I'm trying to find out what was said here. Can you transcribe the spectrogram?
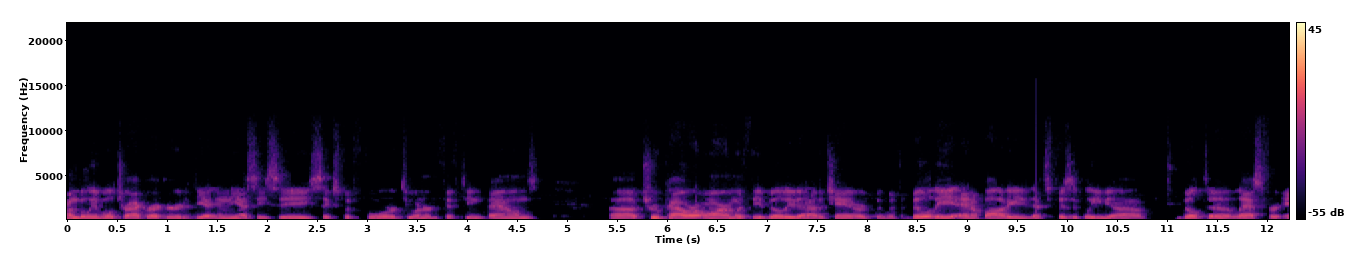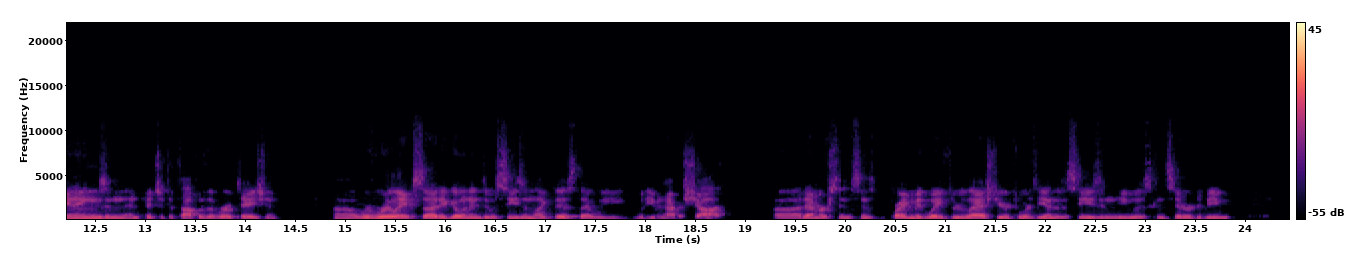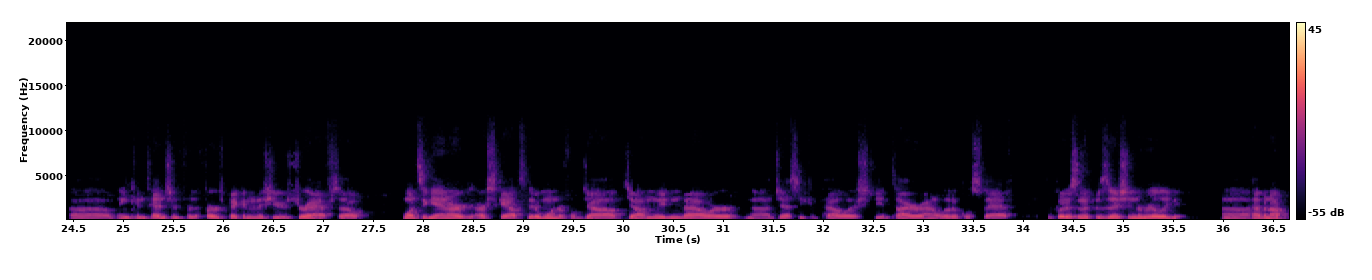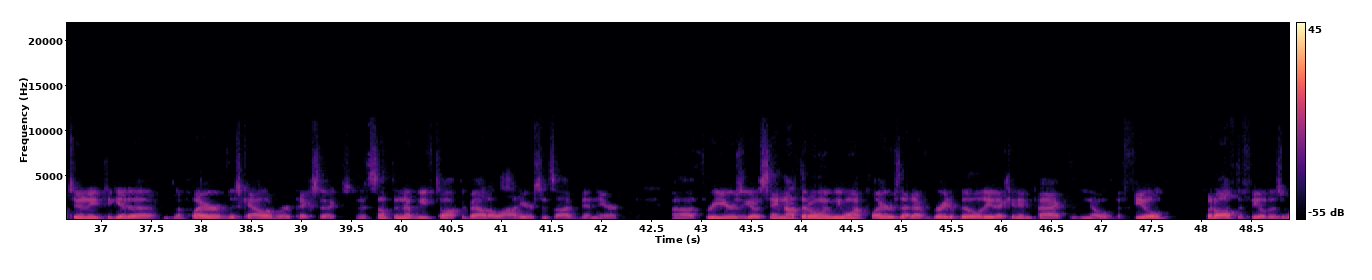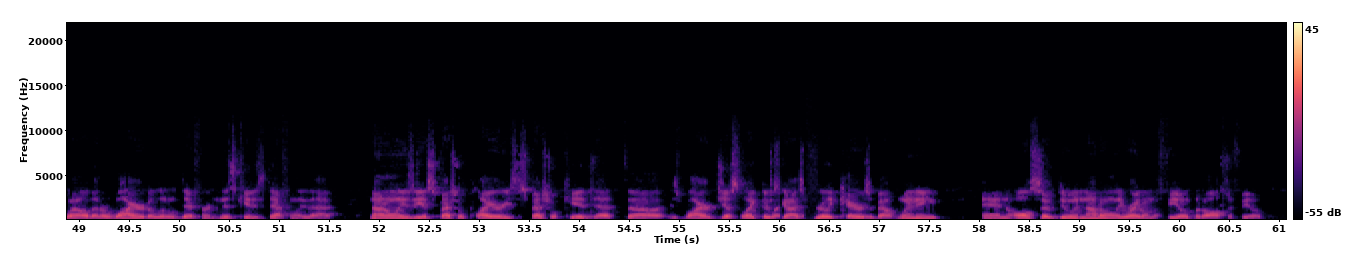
unbelievable track record the, in the SEC, six foot four, 215 pounds. Uh, true power arm with the ability to have a chance, with ability and a body that's physically uh, built to last for innings and, and pitch at the top of the rotation. Uh, we're really excited going into a season like this that we would even have a shot uh, at Emerson since probably midway through last year, towards the end of the season, he was considered to be uh, in contention for the first pick in this year's draft. So once again, our, our scouts did a wonderful job. John Wiedenbauer, uh, Jesse Kapellusch, the entire analytical staff to put us in a position to really uh, have an opportunity to get a, a, player of this caliber at pick six. And it's something that we've talked about a lot here since I've been here uh, three years ago, saying not that only we want players that have great ability that can impact, you know, the field, but off the field as well that are wired a little different. And this kid is definitely that. Not only is he a special player, he's a special kid that uh, is wired just like those guys, really cares about winning and also doing not only right on the field, but off the field.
